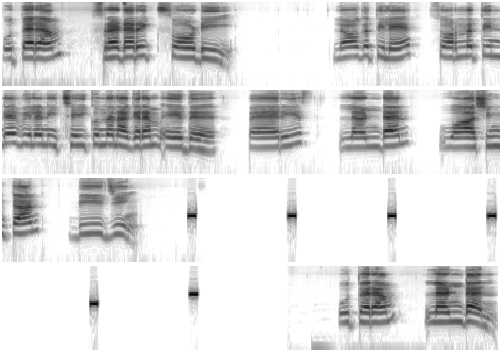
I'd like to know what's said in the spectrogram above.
ഉത്തരം ഫ്രെഡറിക് സോഡി. ലോകത്തിലെ സ്വർണത്തിന്റെ വില നിശ്ചയിക്കുന്ന നഗരം ഏത്? പാരീസ് ലണ്ടൻ വാഷിംഗ്ടൺ ബീജിംഗ് ഉത്തരം ലണ്ടൻ.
